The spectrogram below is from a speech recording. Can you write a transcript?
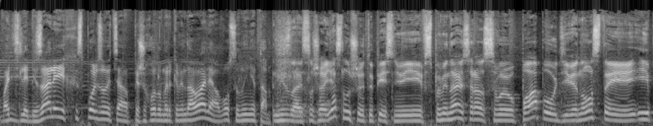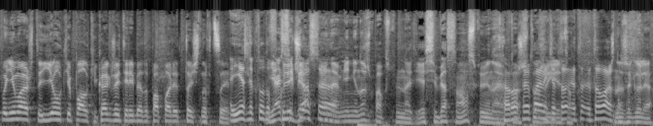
водители обязали их использовать, а пешеходам рекомендовали, а ВОЗ и ныне там. Не знаю, слушай, а я слушаю эту песню и вспоминаю сразу своего папу 90-е и понимаю, что елки-палки, как же эти ребята попали точно в цель. Если кто-то Я себя включился... вспоминаю, мне не нужно папу вспоминать, я себя самого вспоминаю. Хорошая память, это, это, это важно. На «Жигулях».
